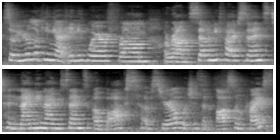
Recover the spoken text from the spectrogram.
So you're looking at anywhere from around 75 cents to 99 cents a box of cereal, which is an awesome price.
